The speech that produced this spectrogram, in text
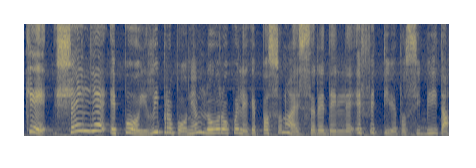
che sceglie e poi ripropone a loro quelle che possono essere delle effettive possibilità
